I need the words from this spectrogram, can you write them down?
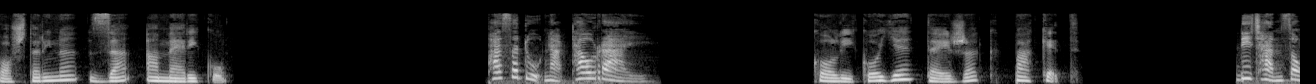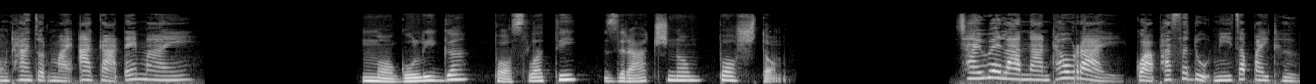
poštarina za Ameriku? พัสดุหนักเท่าไหร่ Koliko je težak paket? ดิฉันส่งทางจดหมายอากาศได้ไหม Mogu li ga poslati zračnom poštom? ใช้เวลานานเท่าไหร่กว่าพัสดุนี้จะไปถึง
